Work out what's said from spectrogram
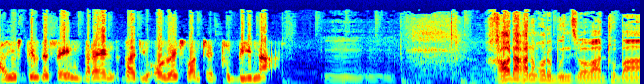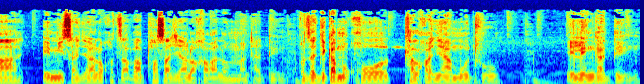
are you still the same brand that you always wanted to be now mm -hmm. ga o nagane gore bontsi ba batho ba emisa jalo kgotsa ba phosa jalo ga ba le mo mathateng kgotsa ke ka mokgwa tlhaloganyo ya motho e leng ka teng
